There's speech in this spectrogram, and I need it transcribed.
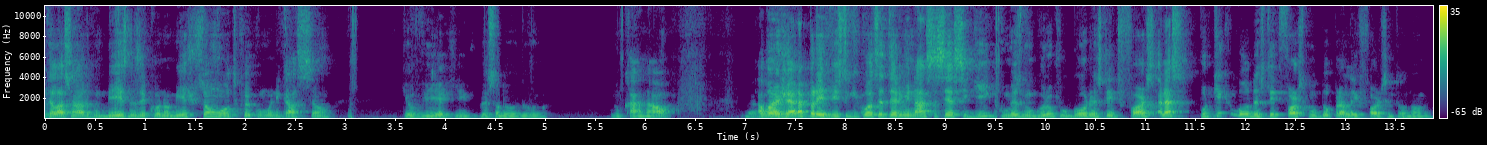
relacionada com business, economia, acho que só um outro foi comunicação, que eu vi aqui com o pessoal do, do, no canal. Agora, já era previsto que quando você terminasse, você ia seguir com o mesmo grupo, o Golden State Force. Aliás, por que, que o Golden State Force mudou para Lay Force, então, o nome?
